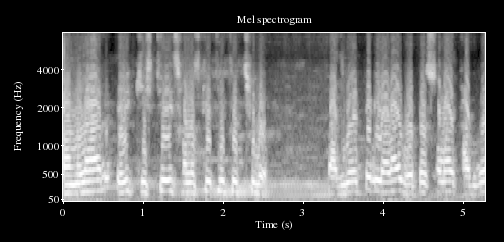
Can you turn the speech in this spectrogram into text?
বাংলার এই কৃষ্টি এই সংস্কৃতি তো ছিল। রাজনৈতিক লড়াই ভোটের সময় থাকবে।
